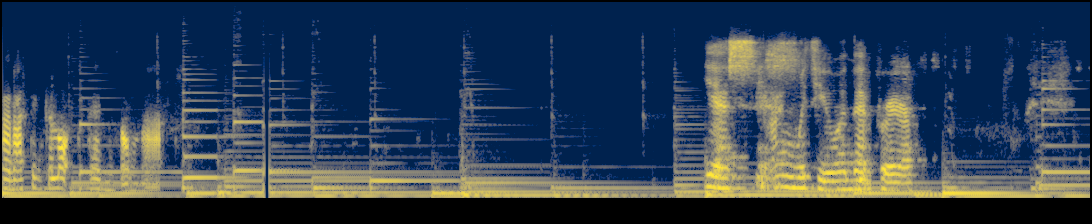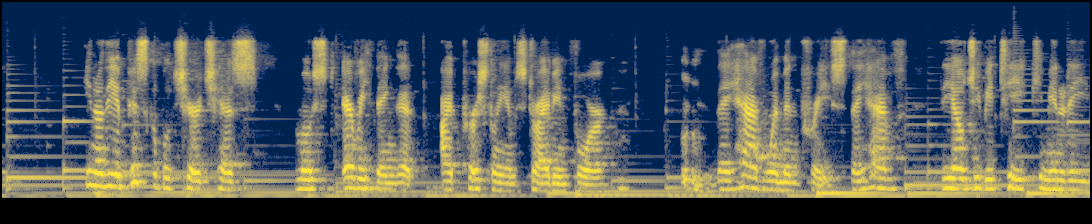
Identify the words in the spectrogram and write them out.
And I think a lot depends on that. Yes, I'm with you on that prayer. You know, the Episcopal Church has most everything that I personally am striving for. They have women priests, they have the LGBT community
